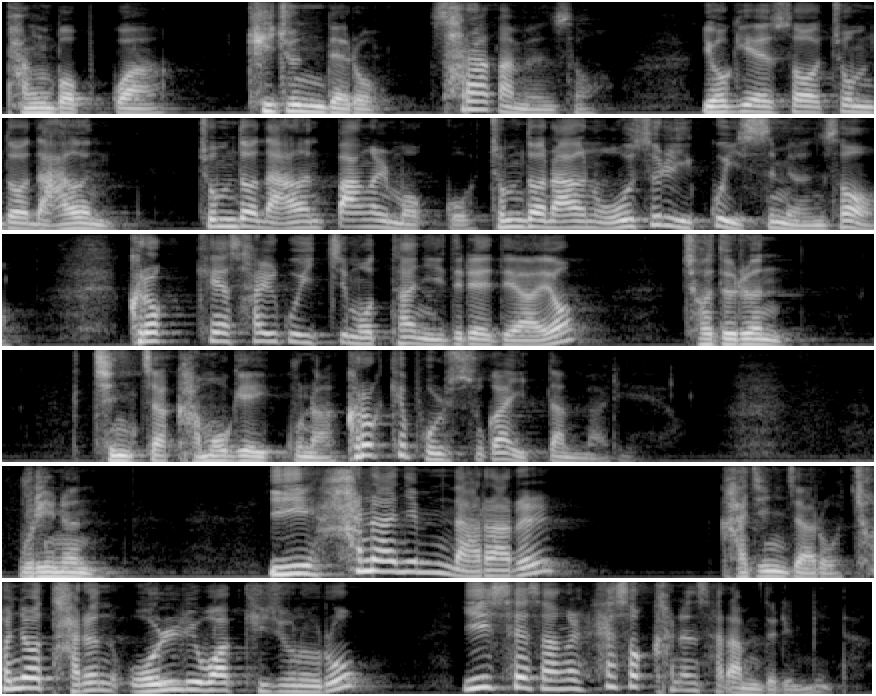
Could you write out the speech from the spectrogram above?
방법과 기준대로 살아가면서 여기에서 좀 더 나은 좀 더 나은 빵을 먹고 좀 더 나은 옷을 입고 있으면서 그렇게 살고 있지 못한 이들에 대하여 저들은 진짜 감옥에 있구나. 그렇게 볼 수가 있단 말이에요. 우리는 이 하나님 나라를 가진 자로 전혀 다른 원리와 기준으로 이 세상을 해석하는 사람들입니다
